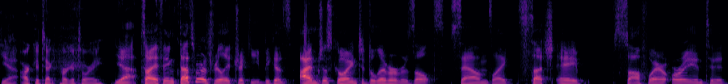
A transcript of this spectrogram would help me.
Yeah. Architect purgatory. Yeah. So I think that's where it's really tricky because I'm just going to deliver results sounds like such a software oriented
